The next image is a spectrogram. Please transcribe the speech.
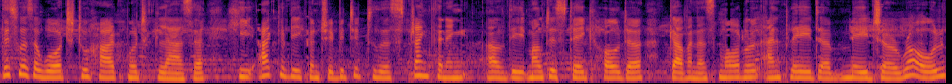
this was award to Hartmut Glaser. He actively contributed to the strengthening of the multi-stakeholder governance model and played a major role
